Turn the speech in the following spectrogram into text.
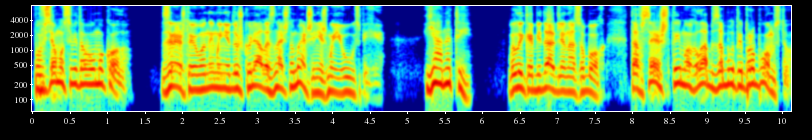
по всьому світовому колу. Зрештою, вони мені дошкуляли значно менше, ніж мої успіхи. Я не ти. Велика біда для нас обох. Та все ж ти могла б забути про помсту,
